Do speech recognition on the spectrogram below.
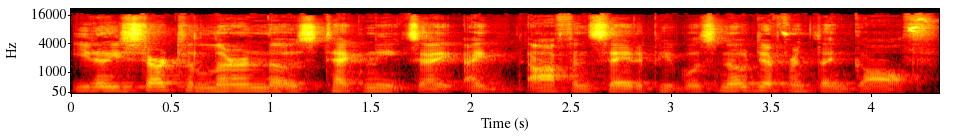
you know, you start to learn those techniques. I, I often say to people, it's no different than golf.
